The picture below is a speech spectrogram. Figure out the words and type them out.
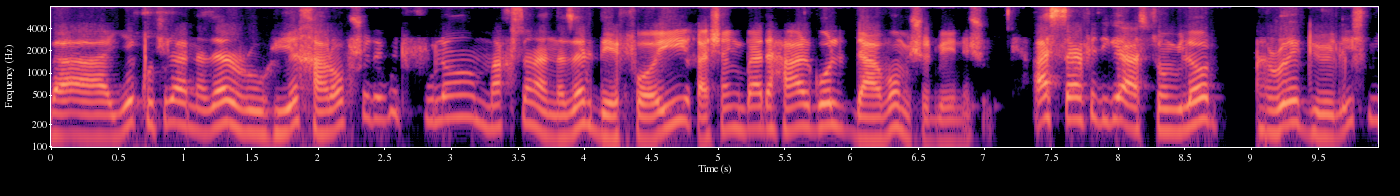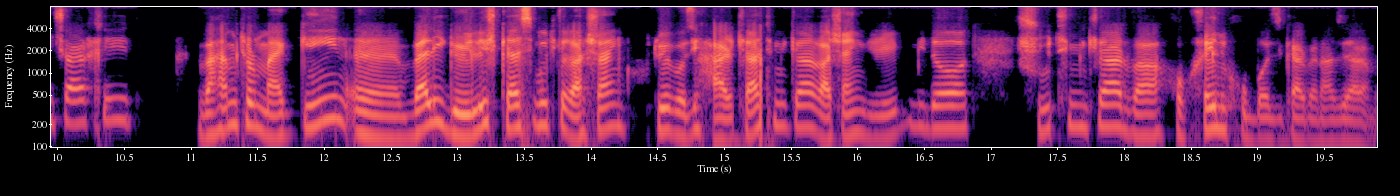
و یه کوچولو از نظر روحیه خراب شده بود. فولام مخصوصا از نظر دفاعی قشنگ بعد هر گل دعوا می‌شد بینشون. از طرف دیگه استون ویلا روی گریلیش میچرخید و همینطور مگین ولی گریلیش کسی بود که قشنگ توی بازی حرکت می‌کرد قشنگ دریب می‌داد شوت می‌کرد و خب خیلی خوب بازی کرد به نظر من.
